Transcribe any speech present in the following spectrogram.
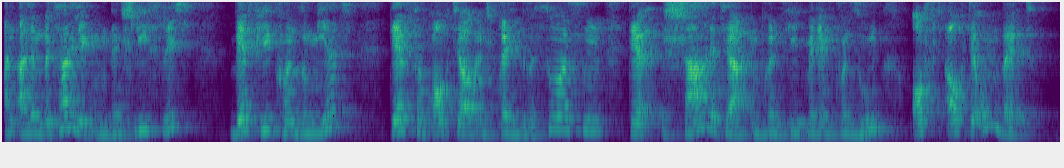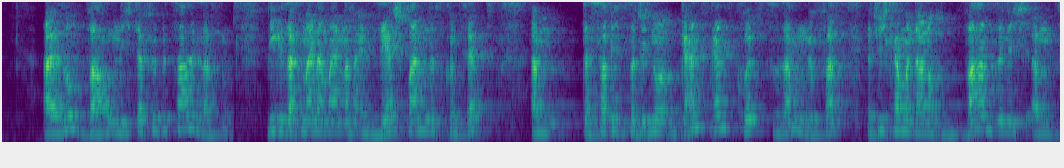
an allem beteiligen. Denn schließlich, wer viel konsumiert, der verbraucht ja auch entsprechend Ressourcen, der schadet ja im Prinzip mit dem Konsum oft auch der Umwelt. Also warum nicht dafür bezahlen lassen? Wie gesagt, meiner Meinung nach ein sehr spannendes Konzept. Ähm, das habe ich jetzt natürlich nur ganz, ganz kurz zusammengefasst. Natürlich kann man da noch wahnsinnig ähm,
